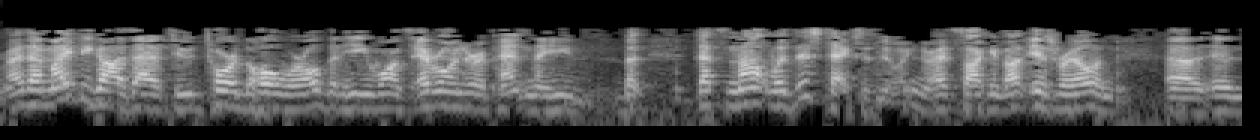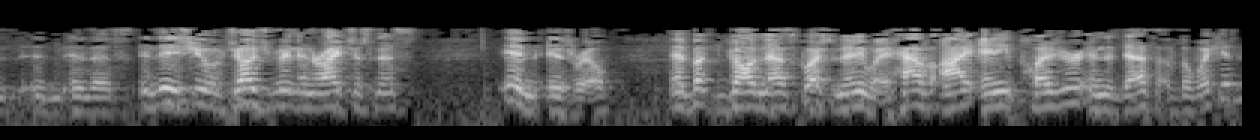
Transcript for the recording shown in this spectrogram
right? That might be God's attitude toward the whole world, that He wants everyone to repent, and that He, but that's not what this text is doing, right? It's talking about Israel and, uh, in, in, in, this, in the issue of judgment and righteousness in Israel. And, but God asks the question anyway, have I any pleasure in the death of the wicked?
